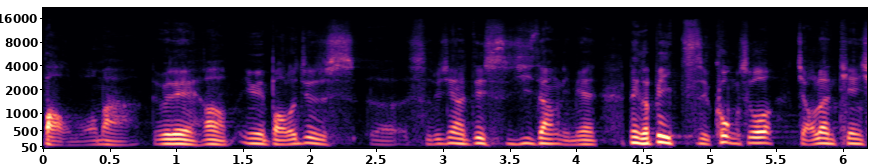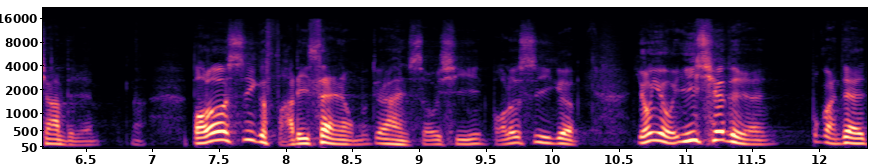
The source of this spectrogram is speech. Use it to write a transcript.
保罗嘛，对不对啊？因为保罗就是使呃使徒行传第十七章里面那个被指控说搅乱天下的人啊。保罗是一个法利赛人，我们对他很熟悉。保罗是一个拥有一切的人，不管在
